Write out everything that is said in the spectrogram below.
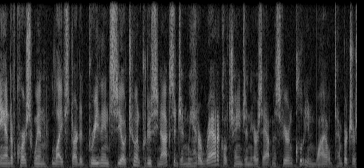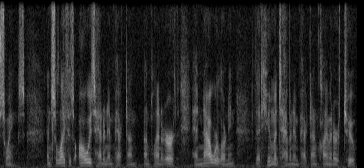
And of course, when life started breathing CO2 and producing oxygen, we had a radical change in the Earth's atmosphere, including wild temperature swings. And so life has always had an impact on, on planet Earth. And now we're learning that humans have an impact on climate Earth too.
